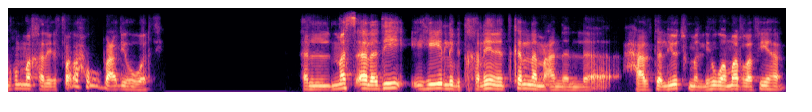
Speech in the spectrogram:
هم خليل فرح وبعديه وردي. المسألة دي هي اللي بتخلينا نتكلم عن ال- حالة اليتم اللي هو مر فيها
